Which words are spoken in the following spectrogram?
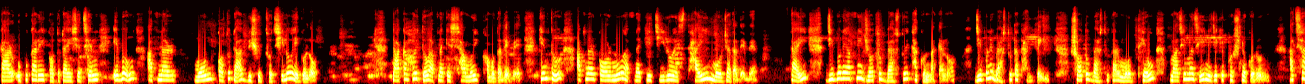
কার উপকারে কতটা এসেছেন এবং আপনার মন কতটা বিশুদ্ধ ছিল এগুলো। টাকা হয়তো আপনাকে সাময়িক ক্ষমতা দেবে, কিন্তু আপনার কর্ম আপনাকে চিরস্থায়ী মর্যাদা দেবে। তাই জীবনে আপনি যত ব্যস্তই থাকুন না কেন জীবনে ব্যস্ততা থাকবেই। শত ব্যস্ততার মধ্যেও মাঝে মাঝে নিজেকে প্রশ্ন করুন আচ্ছা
